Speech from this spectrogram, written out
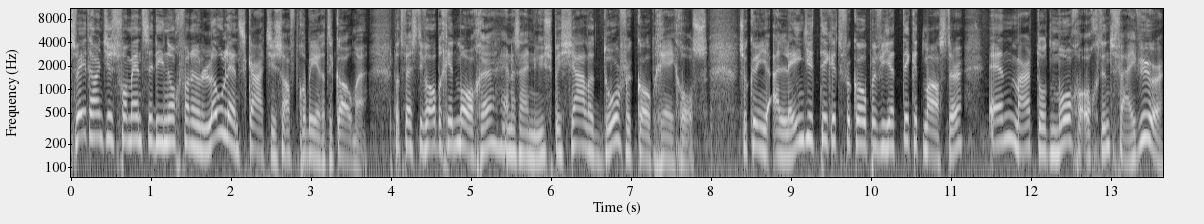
Zweethandjes voor mensen die nog van hun Lowlands kaartjes af proberen te komen. Dat festival begint morgen en er zijn nu speciale doorverkoopregels. Zo kun je alleen je ticket verkopen via Ticketmaster en maar tot morgenochtend 5 uur. En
